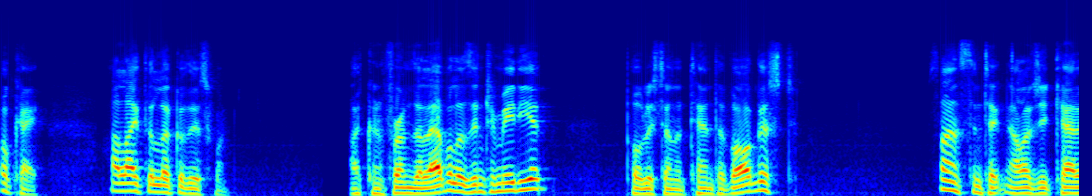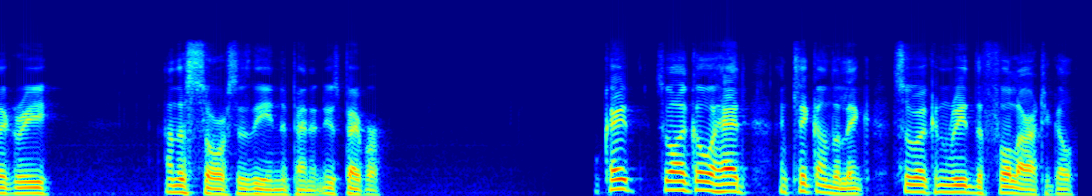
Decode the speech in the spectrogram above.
Okay, I like the look of this one. I confirm the level as intermediate, published on the 10th of August, Science and Technology category, and the source is the independent newspaper. Okay, so I'll go ahead and click on the link so I can read the full article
